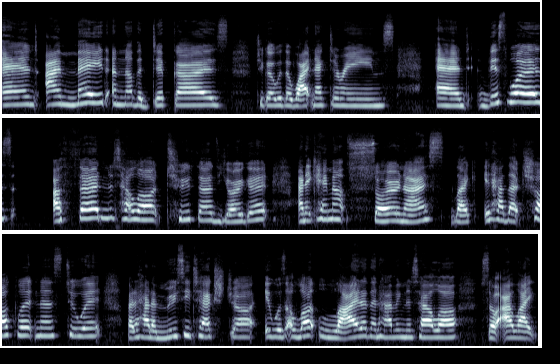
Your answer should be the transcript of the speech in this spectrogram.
And I made another dip, guys, to go with the white nectarines. And this was a third Nutella, two thirds yogurt, and it came out so nice. Like it had that chocolateness to it, but it had a moussey texture. It was a lot lighter than having Nutella, so I like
